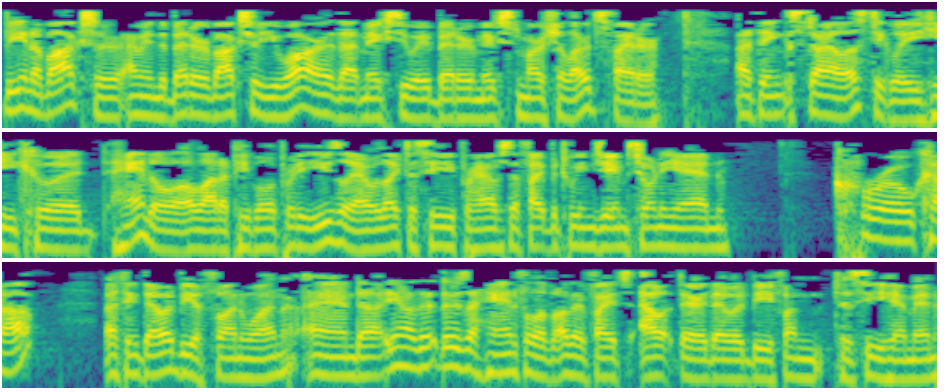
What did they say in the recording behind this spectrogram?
Being a boxer, I mean, the better boxer you are, that makes you a better mixed martial arts fighter. I think stylistically he could handle a lot of people pretty easily. I would like to see perhaps a fight between James Toney and Cro Cop. I think that would be a fun one. And, uh, you know, th- there's a handful of other fights out there that would be fun to see him in.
